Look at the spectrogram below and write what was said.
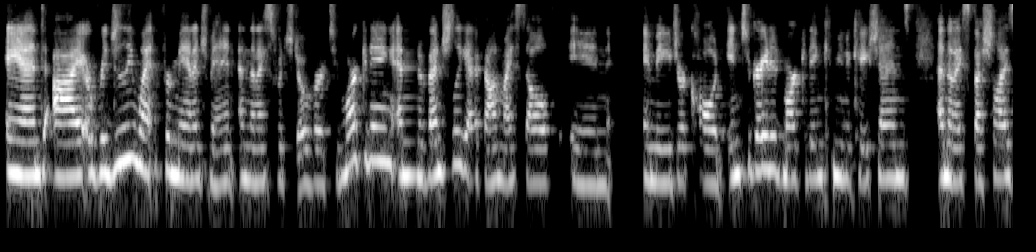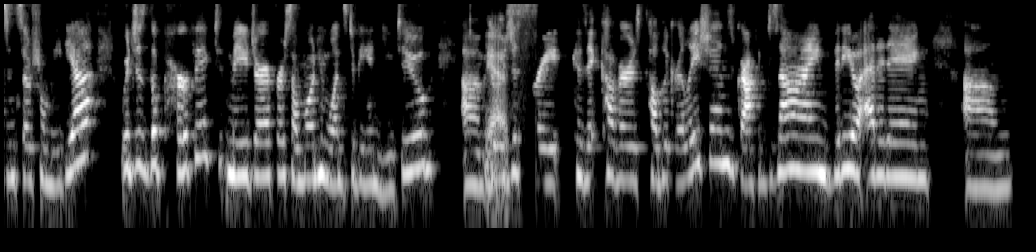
And I originally went for management and then I switched over to marketing. And eventually I found myself in a major called integrated marketing communications and then i specialized in social media which is the perfect major for someone who wants to be in youtube um, yes. it was just great because it covers public relations graphic design video editing um,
